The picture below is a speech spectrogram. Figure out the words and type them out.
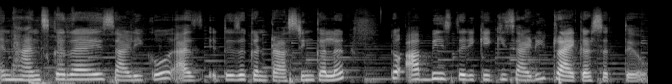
इन्हांस कर रहा है इस साड़ी को as it is a contrasting colour तो आप भी इस तरीके की साड़ी ट्राई कर सकते हो।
